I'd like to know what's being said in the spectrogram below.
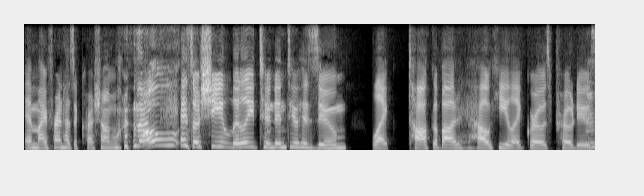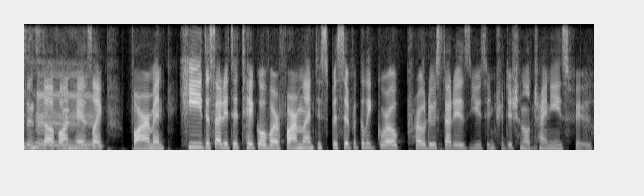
And my friend has a crush on one of them. Oh, And so she literally tuned into his Zoom, like talk about how he like grows produce and stuff on his Mhm. like farm. And he decided to take over farmland to specifically grow produce that is used in traditional Chinese food.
